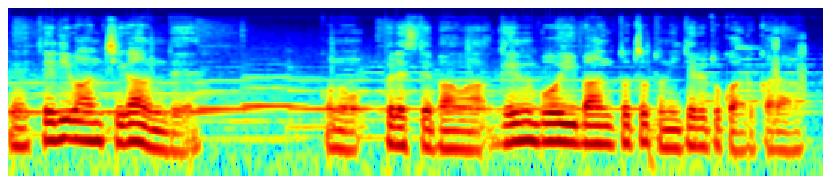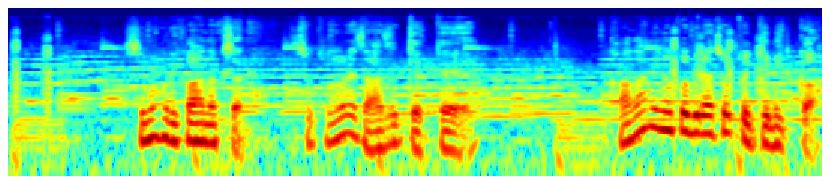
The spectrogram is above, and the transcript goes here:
ね、テリワン違うんで、このプレステ版はゲームボーイ版とちょっと似てるとこあるから、霜降り買わなくちゃね。ちょっととりあえず預けて、鏡の扉ちょっと行ってみっか。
